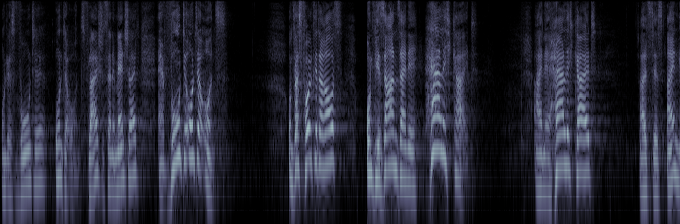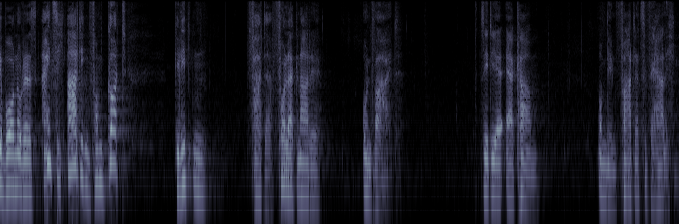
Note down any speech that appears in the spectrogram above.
und es wohnte unter uns. Fleisch ist seine Menschheit. Er wohnte unter uns. Und was folgte daraus? Und wir sahen seine Herrlichkeit. Eine Herrlichkeit als des Eingeborenen oder des einzigartigen, vom Gott geliebten Vater, voller Gnade und Wahrheit. Seht ihr, er kam, um den Vater zu verherrlichen.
